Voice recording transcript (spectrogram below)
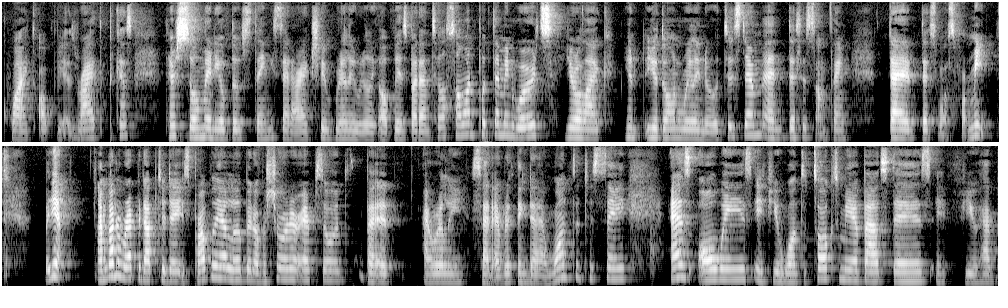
quite obvious, right? Because there's so many of those things that are actually really, really obvious, but until someone put them in words, you're like, you, you don't really notice them. And this is something that this was for me. But yeah, I'm gonna wrap it up today. It's probably a little bit of a shorter episode, but I really said everything that I wanted to say. As always, if you want to talk to me about this, if you have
